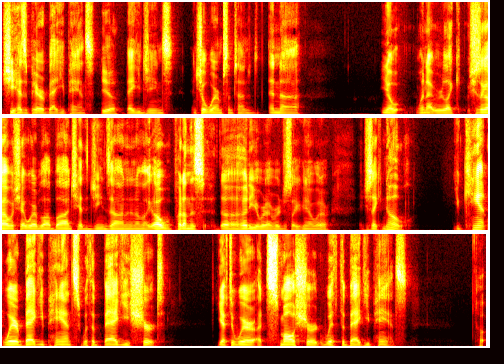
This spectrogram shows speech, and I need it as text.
she has a pair of baggy pants, Yeah, baggy jeans, and she'll wear them sometimes. And uh, you know, one night we were like, she's like, "Oh, what should I wear?" Blah blah. And she had the jeans on, and I'm like, "Oh, put on this the hoodie or whatever." Just like you know, whatever. And she's like, "No, you can't wear baggy pants with a baggy shirt. You have to wear a small shirt with the baggy pants." Oh.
